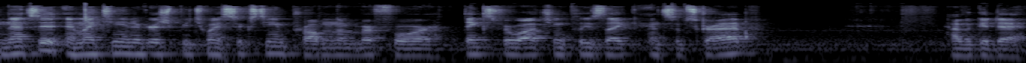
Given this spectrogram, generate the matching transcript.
And that's it, MIT Integration Bee 2016, problem number four. Thanks for watching. Please like and subscribe. Have a good day.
